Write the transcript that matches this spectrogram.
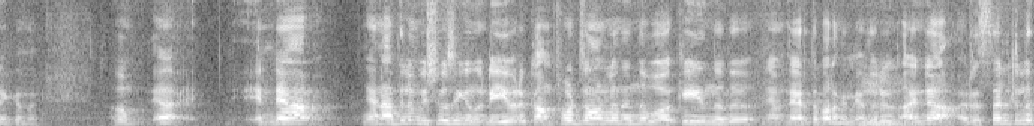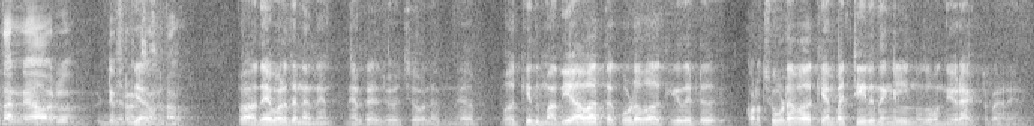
നിൽക്കുന്നത്. അപ്പം എന്റെ ആ ഞാൻ അതിലും വിശ്വസിക്കുന്നുണ്ട്. ഈ ഒരു കംഫർട്ട് സോണിൽ നിന്ന് വർക്ക് ചെയ്യുന്നത് ഞാൻ നേരത്തെ പറഞ്ഞില്ല? അതൊരു അതിന്റെ റിസൾട്ടിൽ തന്നെ ആ ഒരു ഡിഫറൻസ് ഉണ്ടാകും ഇപ്പോൾ അതേപോലെ തന്നെ നേരത്തെ ചോദിച്ച പോലെ വർക്ക് ചെയ്ത് മതിയാവാത്ത കൂടെ വർക്ക് ചെയ്തിട്ട് കുറച്ചുകൂടെ വർക്ക് ചെയ്യാൻ പറ്റിയിരുന്നെങ്കിൽ എന്ന് തോന്നിയ ഒരു ആക്ടർ ആരായിരുന്നു?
